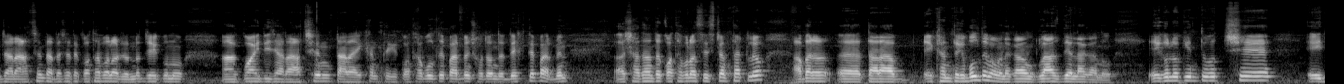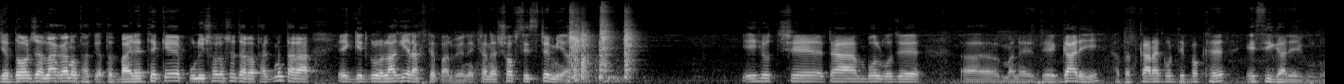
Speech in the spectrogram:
যারা আছেন, তাদের সাথে কথা বলার জন্য যে কোনো কয়েদি যারা আছেন, তারা এখান থেকে কথা বলতে পারবেন, স্বজনদের দেখতে পারবেন। সাধারণত কথা বলার সিস্টেম থাকলেও আবার তারা এখান থেকে বলতে পারবে না কারণ গ্লাস দিয়ে লাগানো। এগুলো কিন্তু হচ্ছে এই যে দরজা লাগানো থাকে, অর্থাৎ বাইরে থেকে পুলিশ সদস্য যারা থাকবেন, তারা এই গেটগুলো লাগিয়ে রাখতে পারবেন। এখানে সব সিস্টেমই আছে। এই হচ্ছে এটা বলব যে মানে যে গাড়ি, অর্থাৎ কারা কর্তৃপক্ষের এসি গাড়ি এগুলো।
